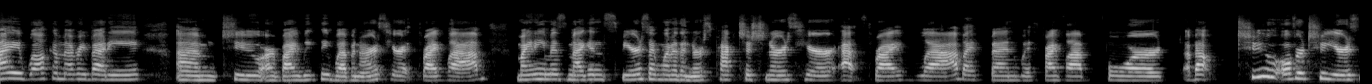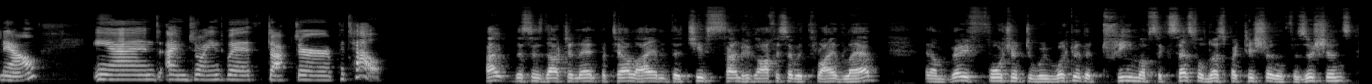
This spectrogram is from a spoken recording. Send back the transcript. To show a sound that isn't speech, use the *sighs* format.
Hi, welcome everybody um, to our biweekly webinars here at Thrivelab. My name is Megan Spears. I'm one of the nurse practitioners here at Thrive Lab. I've been with Thrivelab for about two over two years now, and I'm joined with Dr. Patel. Hi, this is Dr. Nayan Patel. I am the Chief Scientific Officer with Thrivelab, and I'm very fortunate to be working with a team of successful nurse practitioners and physicians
